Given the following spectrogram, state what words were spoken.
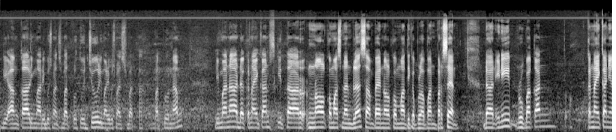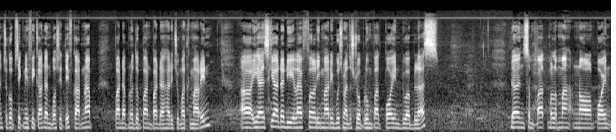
di angka 5.947, 5.946, di mana ada kenaikan sekitar 0,19 sampai 0,38 persen. Dan ini merupakan kenaikan yang cukup signifikan dan positif karena pada penutupan pada hari Jumat kemarin uh, IHSG ada di level 5.924.12 dan sempat melemah 0,04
